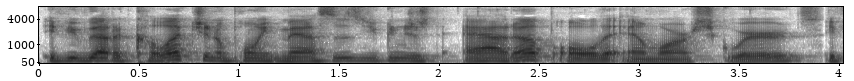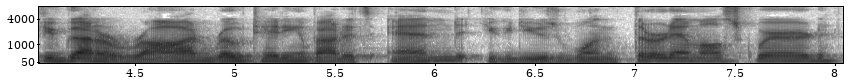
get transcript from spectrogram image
If you've got a collection of point masses, you can just add up all the mr squareds. If you've got a rod rotating about its end, you could use 1 third ml squared.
